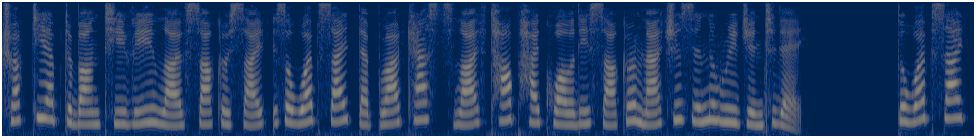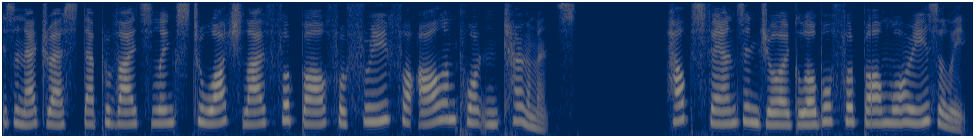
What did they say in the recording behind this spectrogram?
Tructiepdabong TV Live Soccer Site is a website that broadcasts live top high quality soccer matches in the region today. The website is an address that provides links to watch live football for free for all important tournaments. Helps fans enjoy global football more easily.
